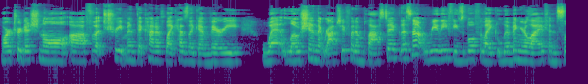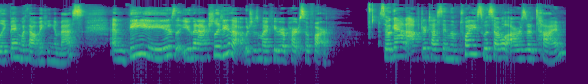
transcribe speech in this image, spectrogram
more traditional uh, foot treatment that kind of like has like a very wet lotion that wraps your foot in plastic. That's not really feasible for like living your life and sleeping without making a mess. And these, you can actually do that, which is my favorite part so far. So again, after testing them twice with several hours at a time,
